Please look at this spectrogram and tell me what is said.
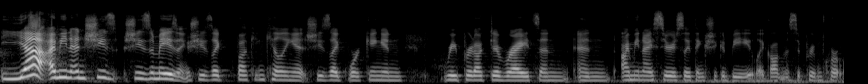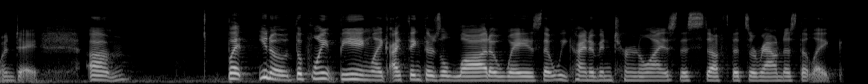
yeah i mean and she's she's amazing she's like fucking killing it she's like working in reproductive rights and and i mean i seriously think she could be like on the supreme court one day um but you know the point being like i think there's a lot of ways that we kind of internalize this stuff that's around us that like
